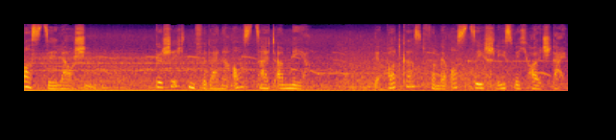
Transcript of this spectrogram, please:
Ostsee lauschen. Geschichten für deine Auszeit am Meer. Der Podcast von der Ostsee Schleswig-Holstein.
